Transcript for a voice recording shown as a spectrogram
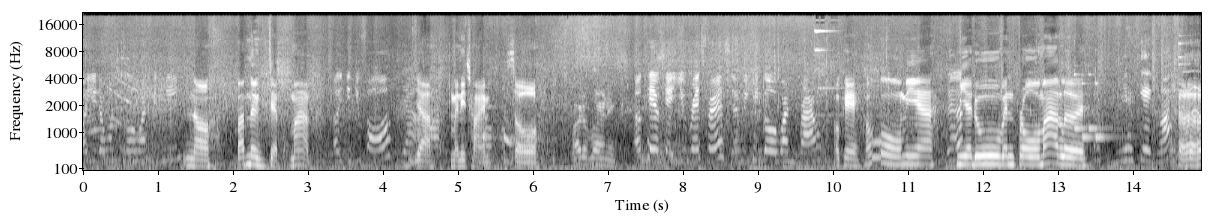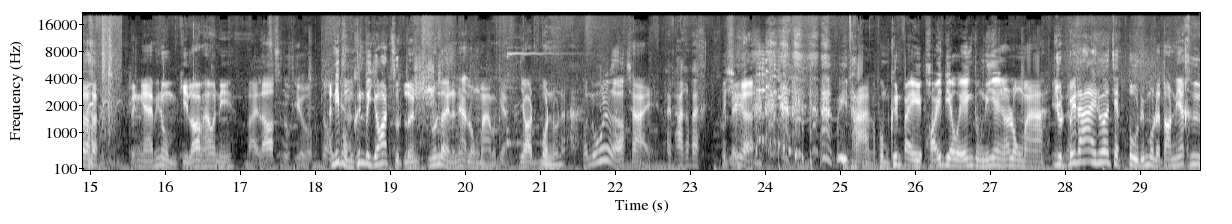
Oh, you don't want to go one with me? no แป๊บหนึ่งเจ็บมาก Oh, did you fall? yeah many time so Part of learning. Okay, okay. You rest first, and we can go one round. โอเค โอ้โหเมีย เมียดูเป็นโปรมากเลย เมียเก่งวะ เออ เป็นไงพี่หนุ่มกี่รอบฮะวันนี้ หลายรอบสนุกอยู่อันนี้ผมขึ้นไปยอดสุดเลยนู้นเลยนะเนี่ยลงมาเมื่อกี้ยอดบนนู้นอะวันนู้นเหรอ ใช่ ใครพาขึ้นไป ไม่เชื่อ ไม่มีทางอะผมขึ้นไปพอยต์เดียวเองตรงนี้เองแล้วลงมา หยุดไม่ได้ด้วยเจ็บตูดไปหมดเลยตอนนี้คือ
